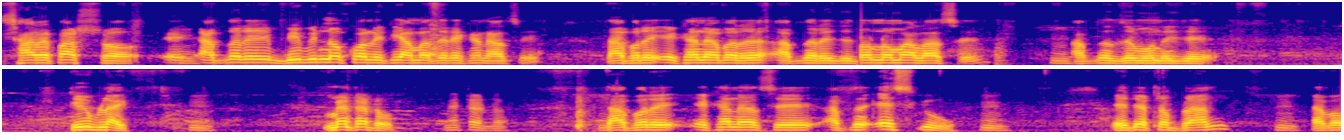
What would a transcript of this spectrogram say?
সাড়ে পাঁচশো আপনার এই বিভিন্ন কোয়ালিটি আমাদের এখানে আছে। তারপরে এখানে আবার আপনার এই যে মাল আছে আপনার যেমন এই যে টিউবলাইট হুম। মেটাডোর। মেটাডো তারপরে এখানে আছে আপনার এসকিউ এটা একটা ব্র্যান্ড এবং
